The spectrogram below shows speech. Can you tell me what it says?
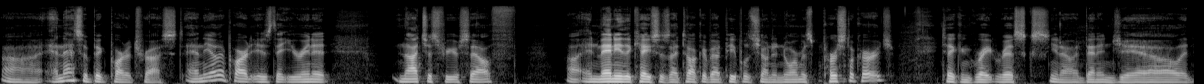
uh, and that's a big part of trust. And the other part is that you're in it not just for yourself. Uh, in many of the cases, I talk about people who've shown enormous personal courage, taken great risks, you know, and been in jail, and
